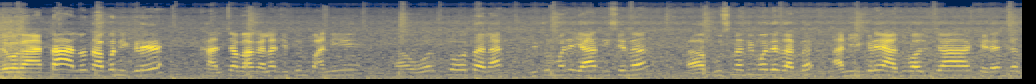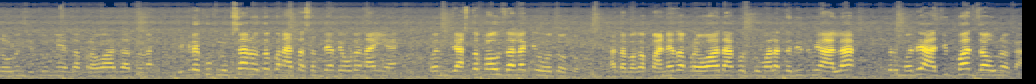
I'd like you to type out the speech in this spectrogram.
हे बघा आता आलो तर आपण इकडे. खालच्या भागाला जिथून पाणी ओव्हरफ्लो होत आहे ना तिथून म्हणजे या दिशेनं अ, पूस नदीमध्ये जातं आणि इकडे आजूबाजूच्या खेड्यांच्या जवळून जिथून याचा प्रवाह जातो ना तिकडे खूप नुकसान होतं पण आता सध्या तेवढं नाही आहे. पण जास्त पाऊस झाला की होत होतो. आता बघा पाण्याचा प्रवाह दाखवत तुम्हाला कधी तुम्ही आला तर मध्ये अजिबात जाऊ नका.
